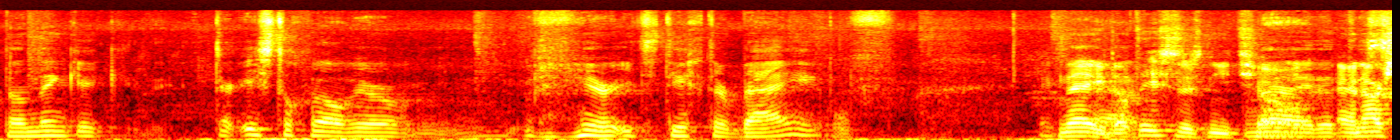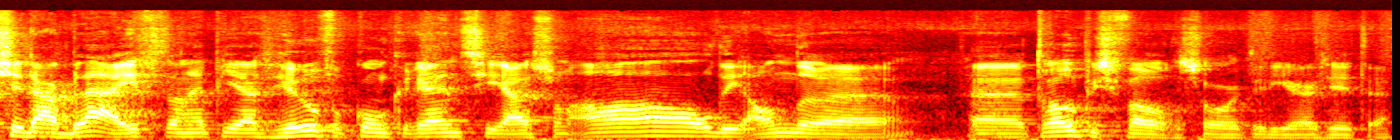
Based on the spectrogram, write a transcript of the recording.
dan denk ik, er is toch wel weer, weer iets dichterbij? Of, ik, nee, ja. dat is dus niet zo. Nee, en als je daar blijft, dan heb je juist heel veel concurrentie juist van al die andere uh, tropische vogelsoorten die er zitten.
